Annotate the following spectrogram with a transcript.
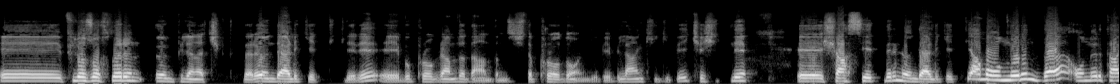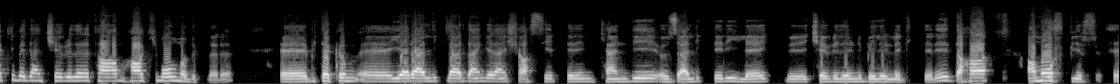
e, filozofların ön plana çıktıkları, önderlik ettikleri e, bu programda da andığımız işte Proudhon gibi, Blanqui gibi çeşitli e, şahsiyetlerin önderlik ettiği ama onların da onları takip eden çevrelere tam hakim olmadıkları, e, bir takım e, yerelliklerden gelen şahsiyetlerin kendi özellikleriyle e, çevrelerini belirledikleri daha amorf bir e,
